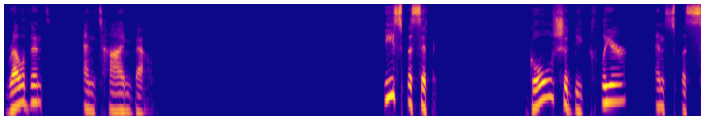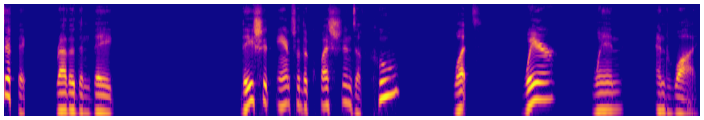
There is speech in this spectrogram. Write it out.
relevant, and time bound. Be specific. Goals should be clear and specific rather than vague. They should answer the questions of who, what, where, when, and why.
